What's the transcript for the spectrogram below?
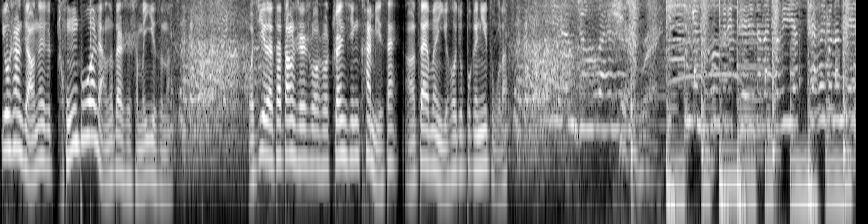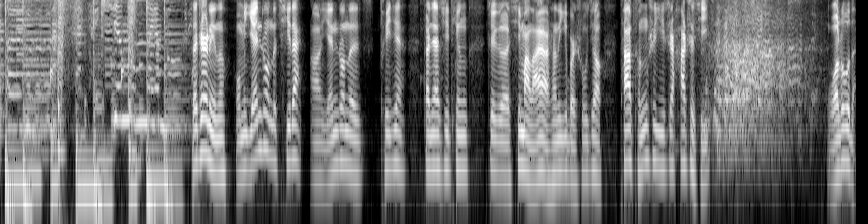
右上角那个重播两个字是什么意思呢？”我记得他当时说：“说专心看比赛啊，再问以后就不跟你赌了。”在这里呢，我们严重的期待啊，严重的推荐大家去听这个喜马拉雅上的一本书，叫《他曾是一只哈士奇》。我录的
